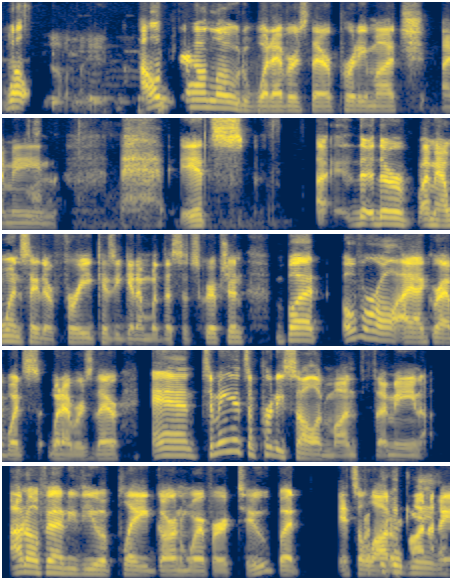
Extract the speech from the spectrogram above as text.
Well, I'm like, yeah. I'll download whatever's there pretty much. I mean, it's I- they're, they're I mean, I wouldn't say they're free because you get them with the subscription, but overall, I, I grab what's whatever's there, and to me, it's a pretty solid month. I mean, I don't know if any of you have played Garden Warfare 2, but it's a That's a lot of fun. I,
